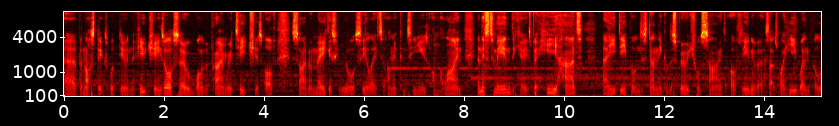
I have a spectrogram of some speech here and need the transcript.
uh, the Gnostics would do in the future. He's also one of the primary teachers of Simon Magus, who we will see later on, who continues on the line. And this to me indicates that he had a deeper understanding of the spiritual side of the universe. That's why he went alone.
